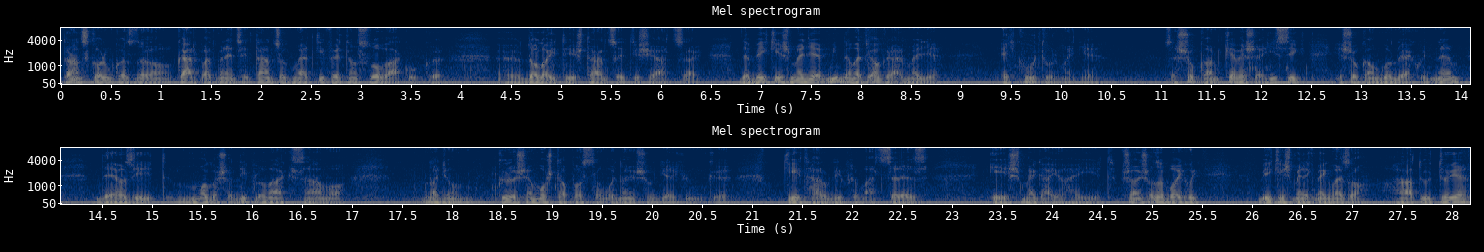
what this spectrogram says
tánckarunk az a Kárpát-medencei táncok, mert kifejezetten a szlovákok dalait és táncait is játszák. De Békés megye, agrár agrármegye, egy kultúrmegye. Szóval sokan, kevesen hiszik, és sokan gondolják, hogy nem, de azért itt magas a diplomák száma, nagyon különösen most tapasztalom, hogy nagyon sok gyerekünk két-három diplomát szerez, és megállja a helyét. Sajnos az a baj, hogy Békés megvan ez a hátültője,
